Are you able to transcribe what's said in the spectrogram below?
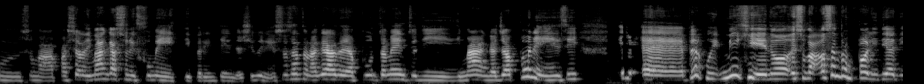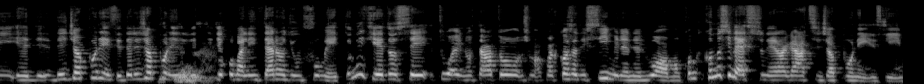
insomma, appassionata di manga sono i fumetti per intenderci, quindi sono stato una grande appuntamento di, di manga giapponesi e, eh, per cui mi chiedo, insomma, ho sempre un po' l'idea di, eh, dei giapponesi e delle giapponesi vestite come all'interno di un fumetto. Mi chiedo se tu hai notato insomma, qualcosa di simile nell'uomo, come, come si vestono i ragazzi giapponesi?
